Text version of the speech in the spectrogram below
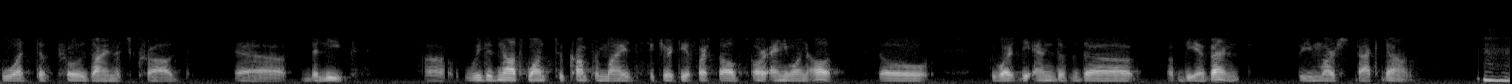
what the pro-Zionist crowd uh, believes. Uh, we did not want to compromise the security of ourselves or anyone else. So, towards the end of the of the event, we marched back down. Mm-hmm.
